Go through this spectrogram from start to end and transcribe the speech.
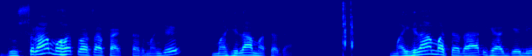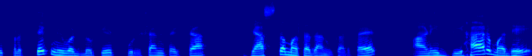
दुसरा महत्त्वाचा फॅक्टर म्हणजे महिला मतदार. महिला मतदार ह्या गेली प्रत्येक निवडणुकीत पुरुषांपेक्षा जास्त मतदान करतायत आणि बिहारमध्ये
